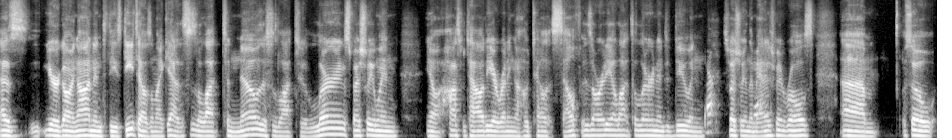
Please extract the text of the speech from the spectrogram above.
as you're going on into these details i'm like yeah this is a lot to know this is a lot to learn especially when you know hospitality or running a hotel itself is already a lot to learn and to do and yeah. especially in the yeah. management roles um so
